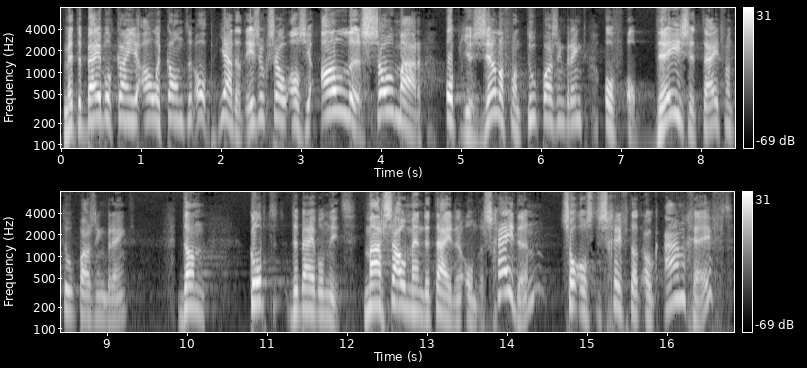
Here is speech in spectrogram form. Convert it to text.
Met de Bijbel kan je alle kanten op. Ja, dat is ook zo. Als je alles zomaar op jezelf van toepassing brengt, of op deze tijd van toepassing brengt, dan klopt de Bijbel niet. Maar zou men de tijden onderscheiden, zoals de schrift dat ook aangeeft,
